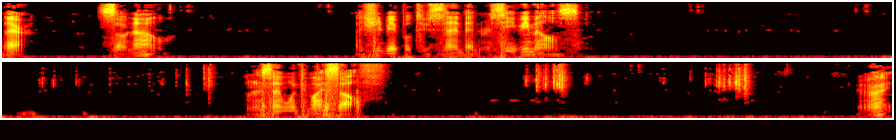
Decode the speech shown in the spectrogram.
There. So now, I should be able to send and receive emails. I'm going to send one to myself. Alright.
